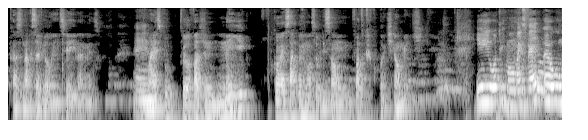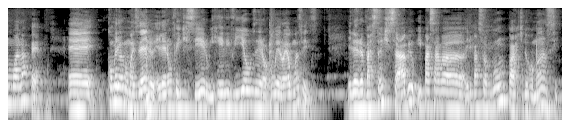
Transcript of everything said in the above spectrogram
ocasionava essa violência aí, não é mesmo? É. Mas por, pelo fato de nem ir conversar com o irmão sobre isso é um fato preocupante, realmente. E o outro irmão mais velho é o Manapé. É, como ele é o irmão mais velho, ele era um feiticeiro e revivia os heró- o herói algumas vezes. Ele era bastante sábio e passava, ele passou boa parte do romance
